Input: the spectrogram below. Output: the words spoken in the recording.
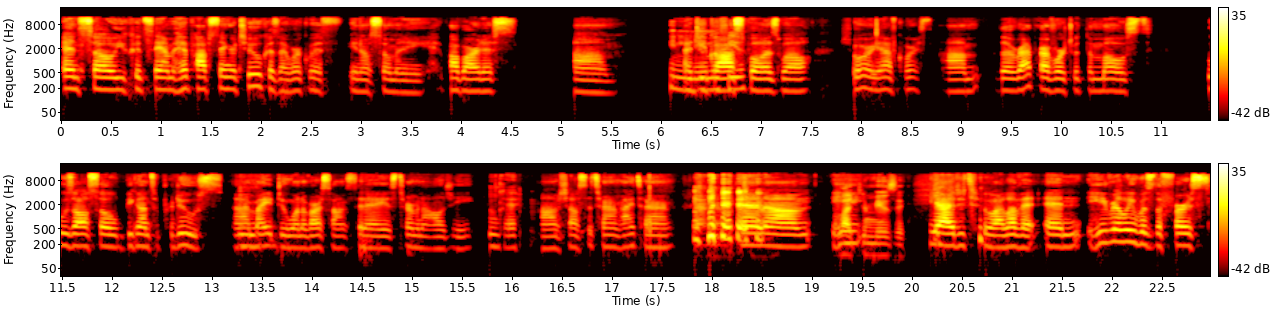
and so you could say I'm a hip hop singer too because I work with you know so many hip hop artists. Um, Can you I do name a few? gospel as well. Sure, yeah, of course. Um, the rapper I've worked with the most who's also begun to produce. And I might do one of our songs today. Is Terminology. Okay. Um, shouts to Term. Hi Term. And um, he, like your music. yeah, I do too. I love it. And he really was the first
